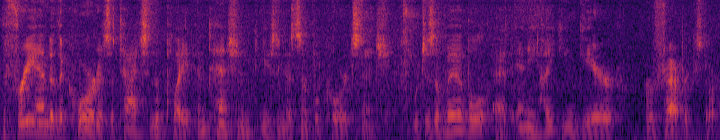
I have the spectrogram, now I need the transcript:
The free end of the cord is attached to the plate and tensioned using a simple cord cinch, which is available at any hiking gear or fabric store.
